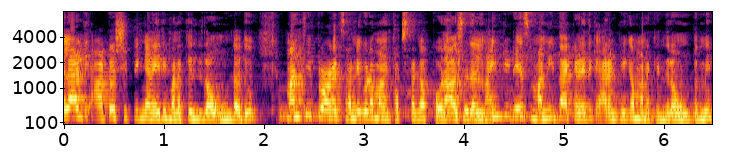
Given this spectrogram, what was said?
ఎలాంటి ఆటో షిప్పింగ్ అనేది మనకి ఇందులో ఉండదు. మంత్లీ ప్రోడక్ట్స్ అన్ని కూడా మనం ఖచ్చితంగా కొనాల్సింది. నైన్టీ డేస్ మనీ బ్యాక్ అనేది గ్యారంటీగా మనకి ఇందులో ఉంటుంది.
